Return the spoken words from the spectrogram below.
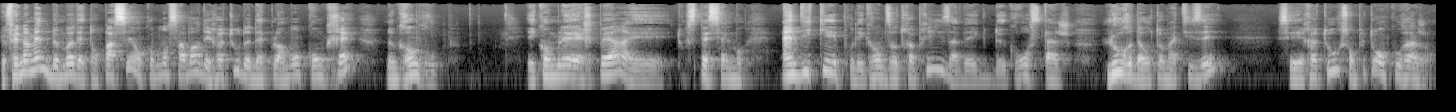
Le phénomène de mode étant passé, on commence à avoir des retours de déploiement concrets de grands groupes. Et comme la RPA est spécialement indiqué pour les grandes entreprises avec de grosses tâches lourdes à automatiser, ces retours sont plutôt encourageants.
